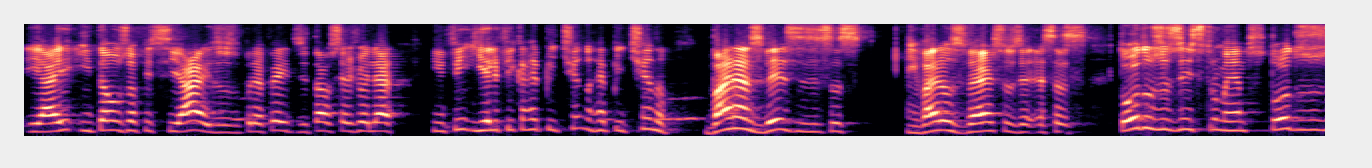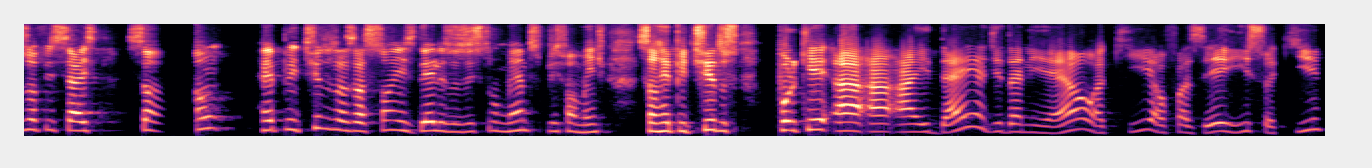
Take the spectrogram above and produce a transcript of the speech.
e aí então os oficiais, os prefeitos e tal se ajoelharam enfim, e ele fica repetindo, repetindo várias vezes essas, em vários versos, essas, todos os instrumentos, todos os oficiais são repetidos as ações deles, os instrumentos principalmente, são repetidos, porque a, a, a ideia de Daniel aqui, ao fazer isso aqui,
